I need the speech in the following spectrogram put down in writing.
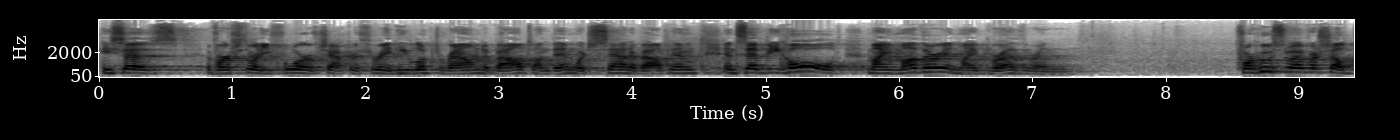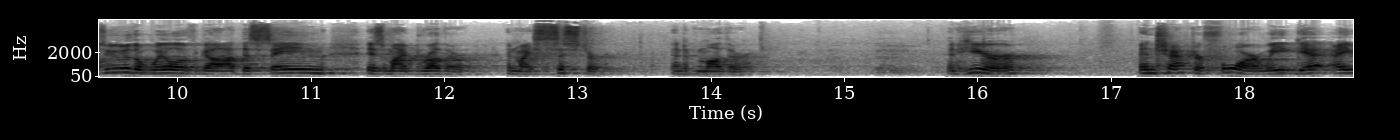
He says, verse 34 of chapter 3, and he looked round about on them which sat about him, and said, Behold, my mother and my brethren. For whosoever shall do the will of God, the same is my brother and my sister and mother. And here, in chapter 4, we get a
